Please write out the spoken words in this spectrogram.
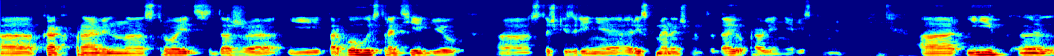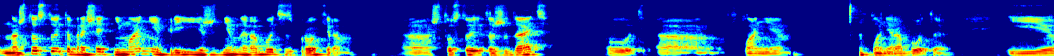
а, как правильно строить даже и торговую стратегию а, с точки зрения риск-менеджмента да, и управления рисками. А, и э, на что стоит обращать внимание при ежедневной работе с брокером, что стоит ожидать вот, в, плане, в плане работы. И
